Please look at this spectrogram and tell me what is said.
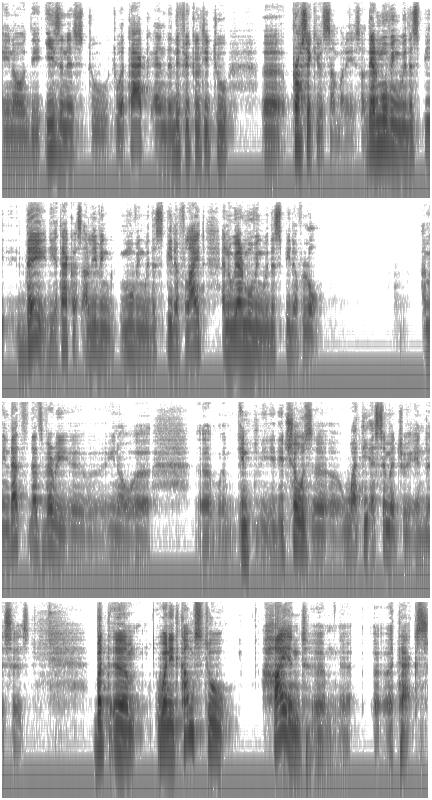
you know, the easiness to, to attack and the difficulty to uh, prosecute somebody. So they're moving with the speed, they, the attackers, are living, moving with the speed of light, and we are moving with the speed of law. I mean, that's, that's very, uh, you know, uh, uh in, it shows uh, what the asymmetry in this is. But um, when it comes to high end um, attacks,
